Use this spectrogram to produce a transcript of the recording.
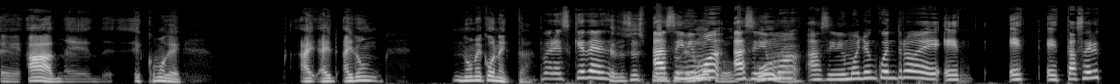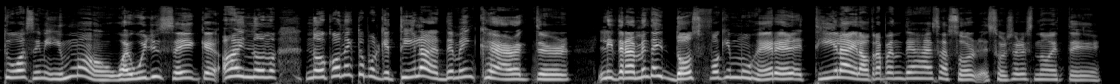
eh, ah, eh, es como que, I, I, I don't, no me conecta. Pero es que de- así mismo, otro, así mismo, así mismo yo encuentro eh, eh, eh, esta serie estuvo así mismo. Why would you say que ay no no, no conecto porque Tila es the main character. Literalmente hay dos fucking mujeres, Tila y la otra pendeja esa Sor Sorceress no este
